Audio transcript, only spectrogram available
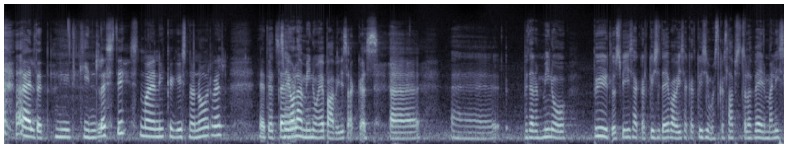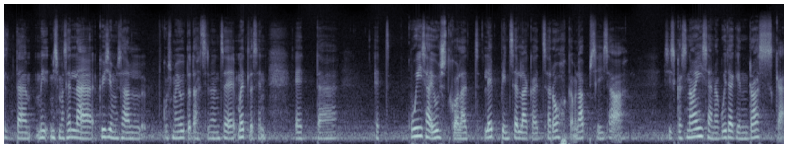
öelda, et nüüd kindlasti, sest ma olen ikkagi üsna noor veel. et, et see ei ole minu ebaviisakas äh, äh, või tähendab minu püüdlus viisakalt küsida ebaviisakat küsimust, kas lapsi tuleb veel, ma lihtsalt, äh, mis ma selle küsimuse all, kus ma jõuda tahtsin, on see, mõtlesin, et, äh, et kui sa justkui oled leppinud sellega, et sa rohkem lapsi ei saa, siis kas naisena kuidagi on raske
